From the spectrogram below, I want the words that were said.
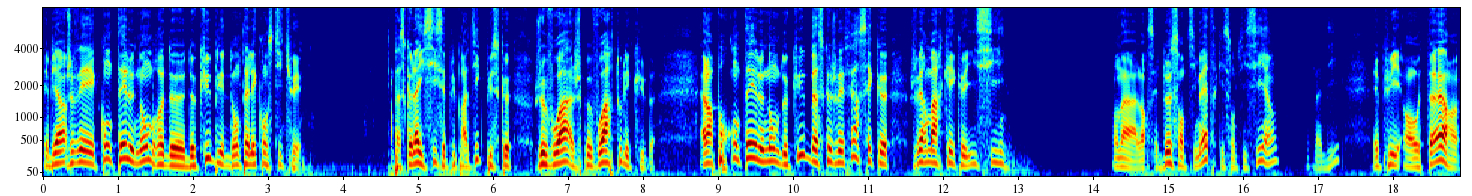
eh bien, je vais compter le nombre de, cubes dont elle est constituée. Parce que là, ici, c'est plus pratique puisque je peux voir tous les cubes. Alors pour compter le nombre de cubes, ben, ce que je vais faire, c'est que je vais remarquer que ici, on a alors ces 2 cm qui sont ici, hein, on a dit. Et puis en hauteur,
